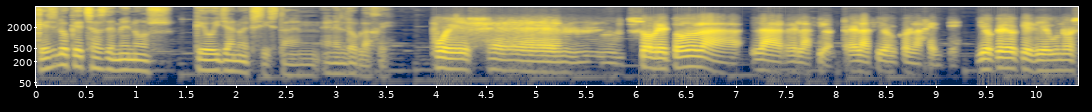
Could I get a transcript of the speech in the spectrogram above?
¿qué es lo que echas de menos que hoy ya no exista en, en el doblaje? Pues eh, sobre todo la, la relación, relación con la gente. Yo creo que de unos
